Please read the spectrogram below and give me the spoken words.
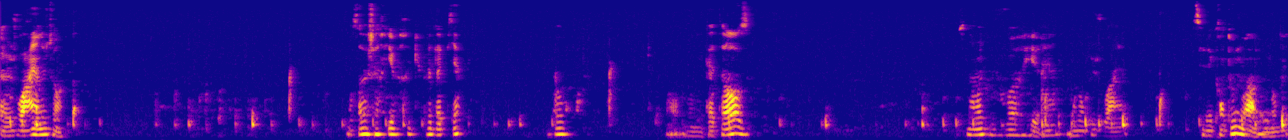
Euh, je vois rien du tout. hein. Bon, ça va, j'arrive à récupérer de la pierre. On est 14. C'est normal que vous voyez rien. Moi non plus, je vois rien. C'est l'écran tout noir là aujourd'hui.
